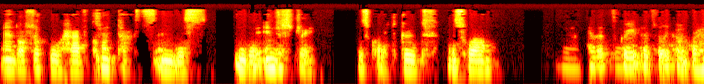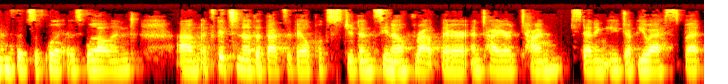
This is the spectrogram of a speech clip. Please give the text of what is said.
and also who have contacts in this, in the industry is quite good as well. Yeah, that's great. That's really comprehensive support as well. And um, it's good to know that that's available to students, you know, throughout their entire time studying UWS. But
